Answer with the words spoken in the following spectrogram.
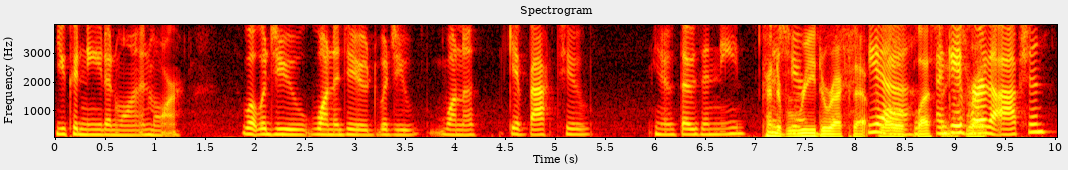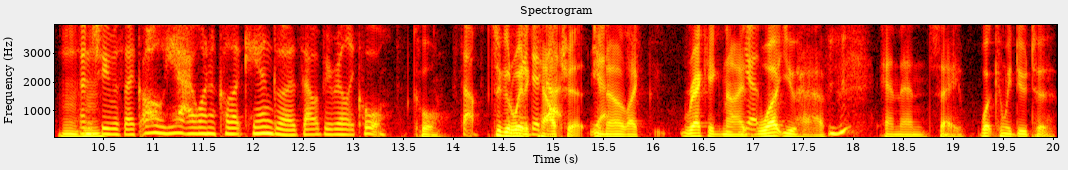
you could need and want and more. what would you want to do? Would you want to give back to, you know, those in need? Kind of year? redirect that flow of blessings. and gave her right? Mm-hmm. the option, and she was like, "Oh yeah, I want to collect canned goods. That would be really cool." Cool. So It's a good way to couch that. it. You Yeah. know, like recognize Yep. Mm-hmm. what you have and then say, what can we do to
